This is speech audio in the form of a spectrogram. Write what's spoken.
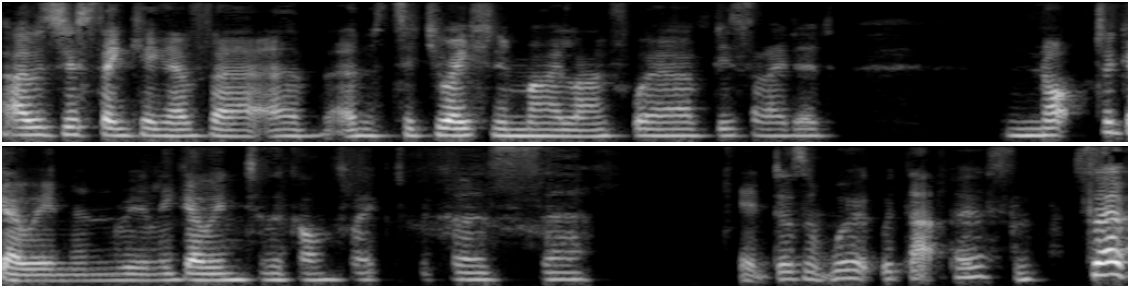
I was just thinking of uh, a, a situation in my life where I've decided not to go in and really go into the conflict because uh, it doesn't work with that person. So,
